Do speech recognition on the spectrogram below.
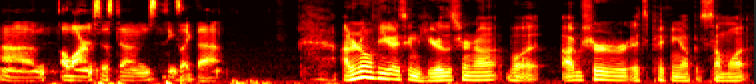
um, alarm systems, things like that. I don't know if you guys can hear this or not, but I'm sure it's picking up somewhat.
